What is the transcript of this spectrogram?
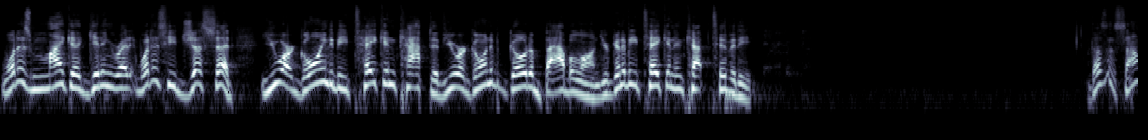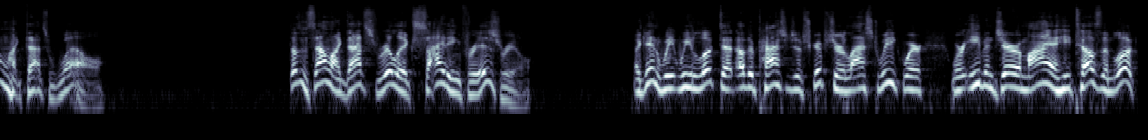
what is Micah getting ready? What has he just said? You are going to be taken captive. You are going to go to Babylon. You're going to be taken in captivity. Doesn't sound like that's well. Doesn't sound like that's really exciting for Israel. Again, we, we looked at other passages of Scripture last week where, where even Jeremiah, he tells them, look,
